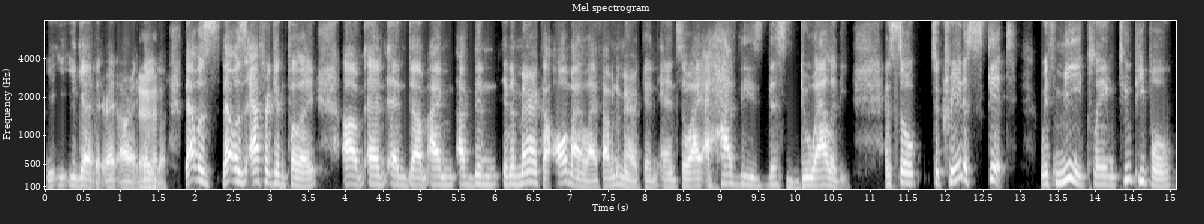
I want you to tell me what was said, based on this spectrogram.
You, you, get it, right? All right, there you go. That was that was African play. Um, and and um, I'm I've been in America all my life. I'm an American, and so I, I have these this duality. And so to create a skit with me playing two people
